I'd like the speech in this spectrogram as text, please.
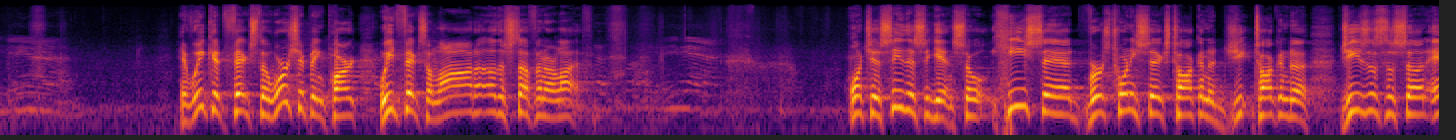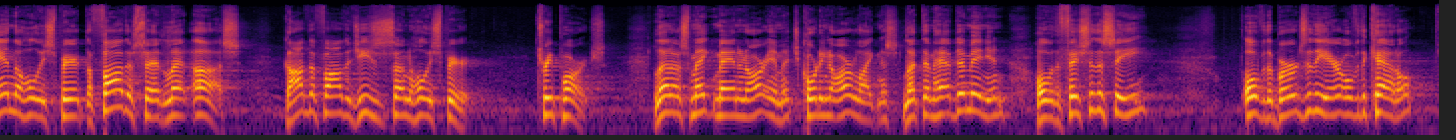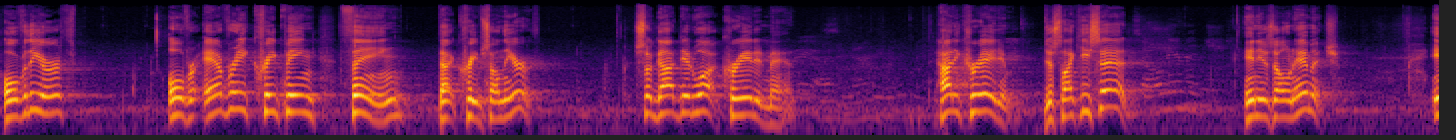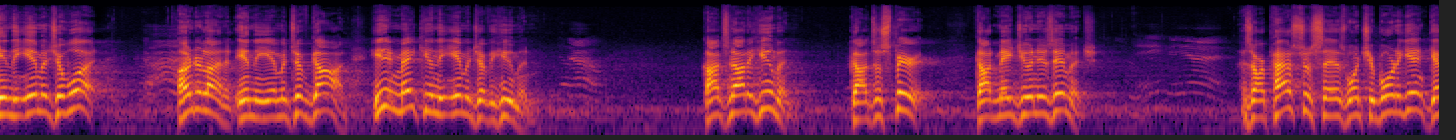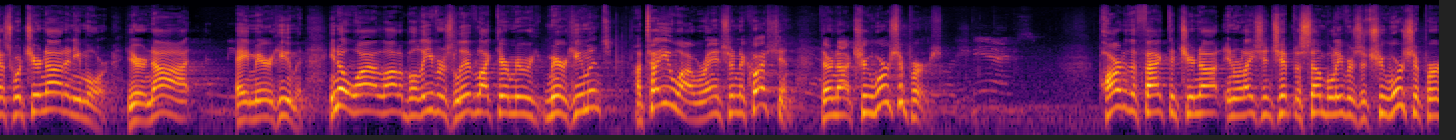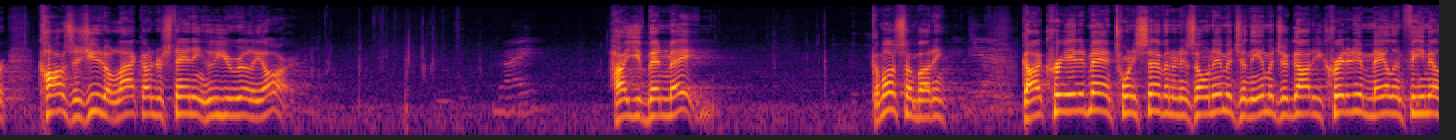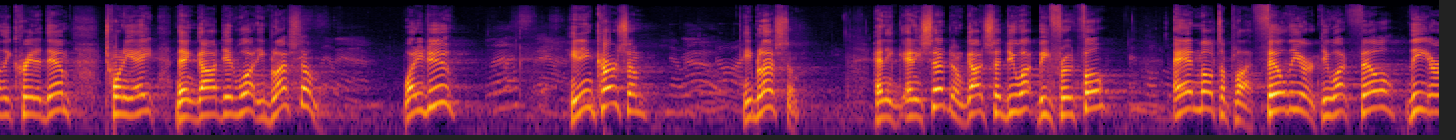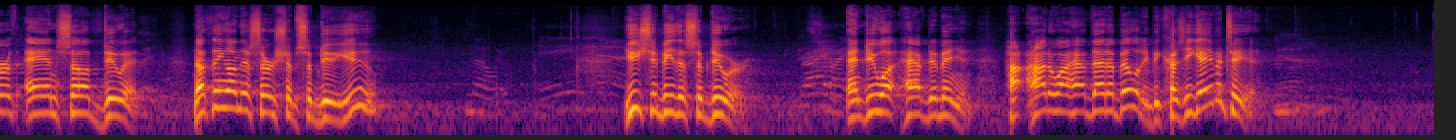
If we could fix the worshiping part, we'd fix a lot of other stuff in our life. Amen. I want you to see this again. So he said, verse 26, talking to, G, talking to Jesus the Son and the Holy Spirit, the Father said, Let us, God the Father, Jesus the Son, and the Holy Spirit, three parts. Let us make man in our image, according to our likeness. Let them have dominion over the fish of the sea, over the birds of the air, over the cattle, over the earth, over every creeping thing that creeps on the earth. So God did what? Created man. How did he create him? Just like he said, in his own image. In the image of what? Underline it. In the image of God. He didn't make you in the image of a human. God's not a human. God's a spirit. God made you in his image. Amen. As our pastor says, once you're born again, guess what you're not anymore? You're not a mere human. You know why a lot of believers live like they're mere, mere humans? I'll tell you why. We're answering the question. They're not true worshipers. Part of the fact that you're not in relationship to some believers, a true worshiper, causes you to lack understanding who you really are, Right? how you've been made. Come on, somebody. God created man, 27, in his own image. In the image of God, he created him, male and female, he created them. 28, then God did what? He blessed them. What did he do? He didn't curse them, No, he blessed them. And he, and he said to them, God said, Do what? Be fruitful and multiply. Fill the earth. Do what? Fill the earth and subdue it. Nothing on this earth should subdue you. No. You should be the subduer. And do what? Have dominion. How, how do I have that ability? Because he gave it to you.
